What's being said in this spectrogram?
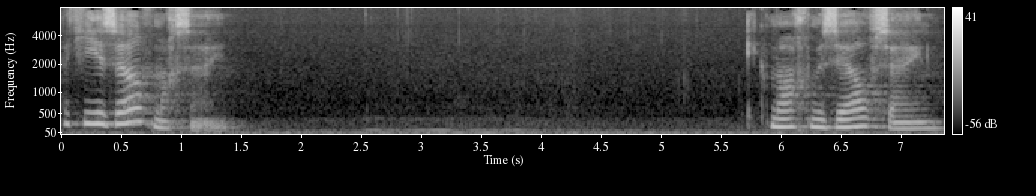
dat je jezelf mag zijn. Ik mag mezelf zijn.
